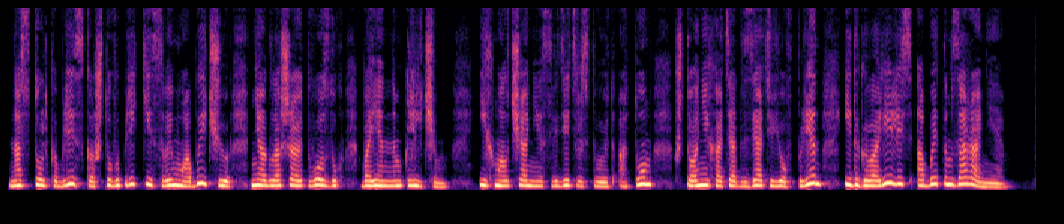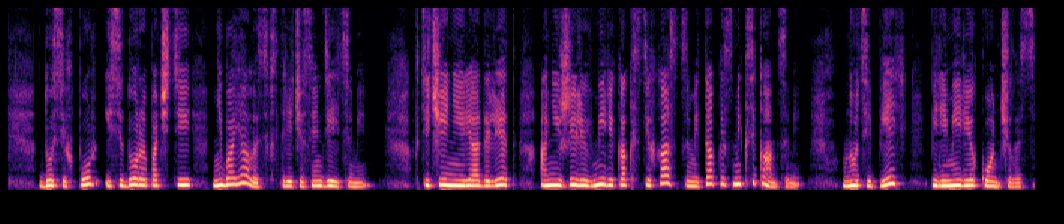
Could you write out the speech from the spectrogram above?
настолько близко, что, вопреки своему обычаю, не оглашают воздух военным кличем. Их молчание свидетельствует о том, что они хотят взять ее в плен и договорились об этом заранее. До сих пор Исидора почти не боялась встречи с индейцами. В течение ряда лет они жили в мире как с техасцами, так и с мексиканцами. Но теперь перемирие кончилось,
